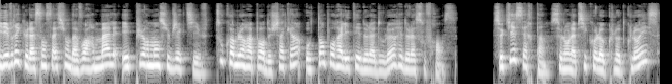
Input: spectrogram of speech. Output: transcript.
Il est vrai que la sensation d'avoir mal est purement subjective, tout comme le rapport de chacun aux temporalités de la douleur et de la souffrance. Ce qui est certain, selon la psychologue Claude Cloès,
